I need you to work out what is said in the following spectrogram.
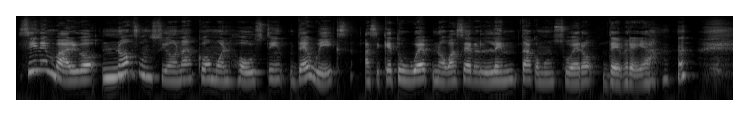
Sin embargo, no funciona como el hosting de Wix, así que tu web no va a ser lenta como un suero de brea.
